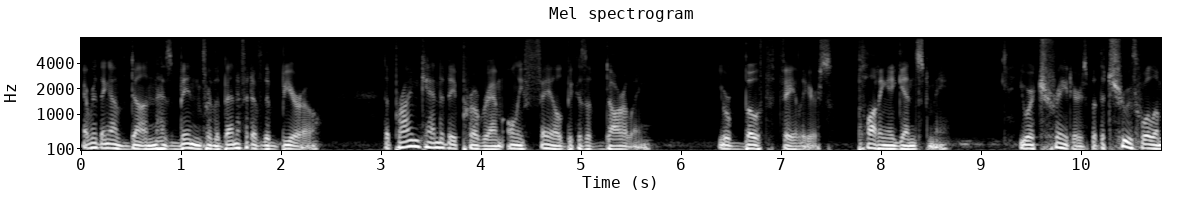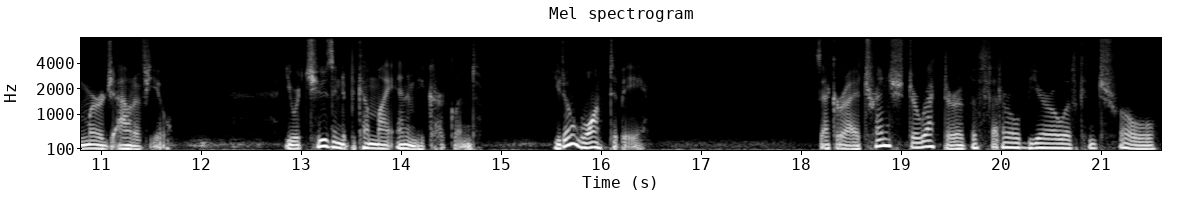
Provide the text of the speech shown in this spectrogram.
Everything I've done has been for the benefit of the Bureau. The Prime Candidate program only failed because of Darling. You are both failures, plotting against me. You are traitors, but the truth will emerge out of you. You are choosing to become my enemy, Kirkland. You don't want to be. Zachariah Trench, Director of the Federal Bureau of Control.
